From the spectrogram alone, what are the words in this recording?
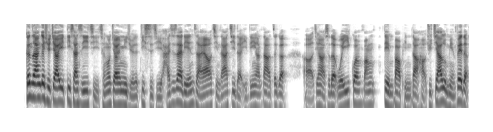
跟着安哥学交易第三十一集成功交易秘诀的第十集还是在连载哦，请大家记得一定要到这个。啊，金老师的唯一官方电报频道，好，去加入免费的，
